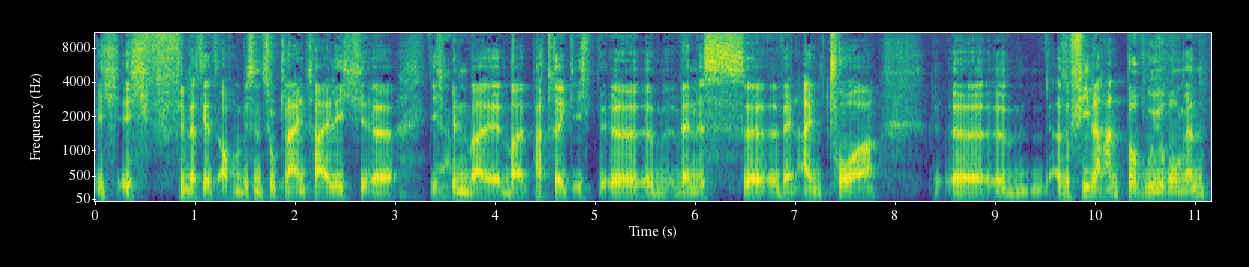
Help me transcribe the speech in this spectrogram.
ich, ich finde das jetzt auch ein bisschen zu kleinteilig. Äh, ich bin bei, bei Patrick, ich, äh, wenn es, äh, wenn ein Tor, äh, ähm, also viele Handberührungen,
